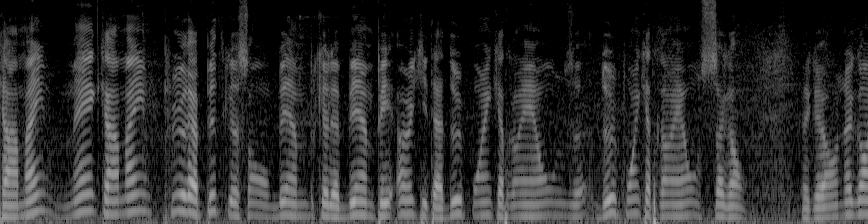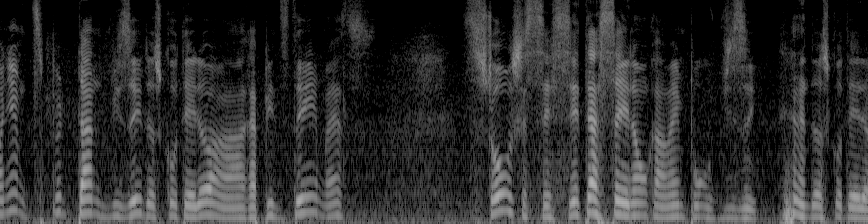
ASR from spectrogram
quand même, mais quand même plus rapide que, son que le BMP 1 qui est à 2.91 2.91 secondes. on a gagné un petit peu de temps de visée de ce côté-là en rapidité, mais je trouve que c'est assez long quand même pour viser de ce côté-là.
